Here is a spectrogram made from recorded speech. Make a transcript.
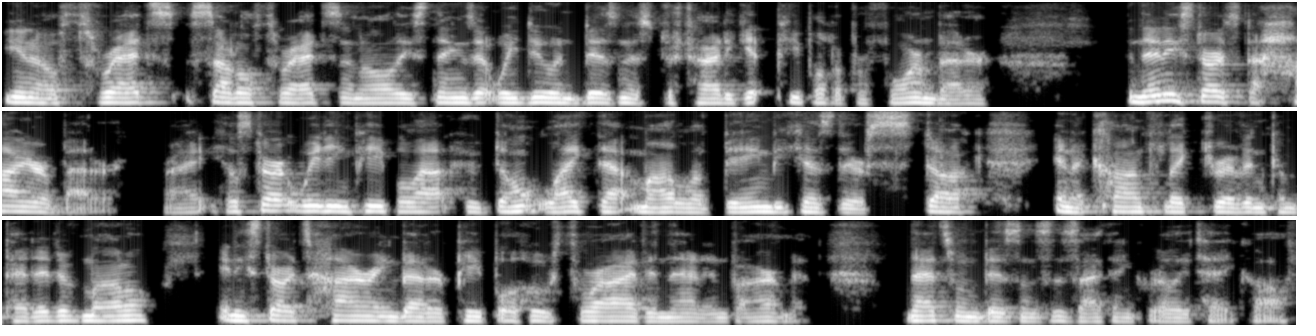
you know, threats, subtle threats, and all these things that we do in business to try to get people to perform better. And then he starts to hire better, right? He'll start weeding people out who don't like that model of being because they're stuck in a conflict driven competitive model. And he starts hiring better people who thrive in that environment. That's when businesses, I think, really take off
